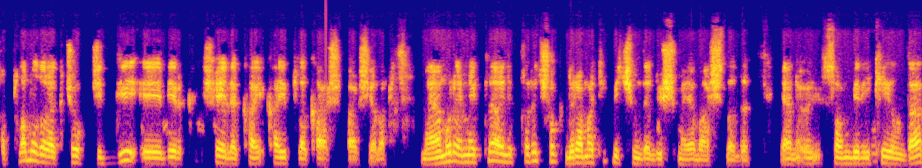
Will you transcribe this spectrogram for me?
toplam olarak çok ciddi e, bir şeyle kay, kayıpla karşı karşıyalar. Memur emekli aylıkları çok dramatik biçimde düşmeye başladı. Yani son 1-2 yılda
